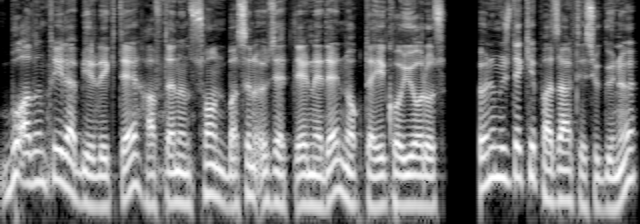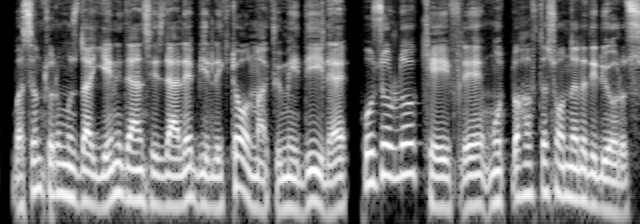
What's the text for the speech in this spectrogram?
Bu alıntıyla birlikte haftanın son basın özetlerine de noktayı koyuyoruz. Önümüzdeki pazartesi günü basın turumuzda yeniden sizlerle birlikte olmak ümidiyle huzurlu, keyifli, mutlu hafta sonları diliyoruz.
